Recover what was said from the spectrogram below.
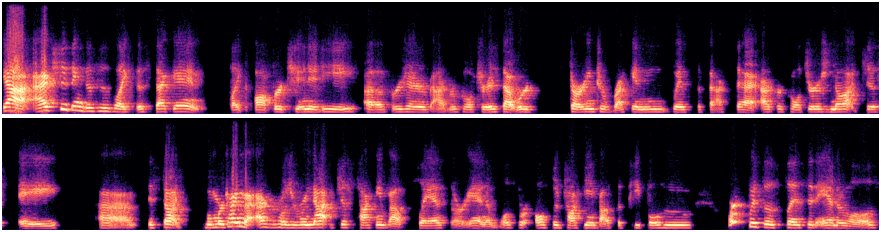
Yeah, I actually think this is like the second like opportunity of regenerative agriculture is that we're starting to reckon with the fact that agriculture is not just a uh, it's not when we're talking about agriculture we're not just talking about plants or animals we're also talking about the people who work with those plants and animals.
